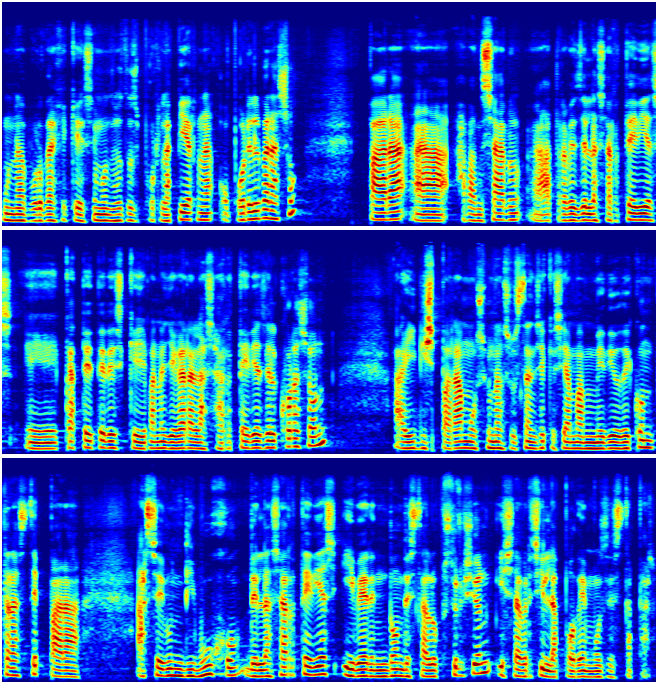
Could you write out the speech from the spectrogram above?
un abordaje que hacemos nosotros por la pierna o por el brazo, para ah, avanzar a través de las arterias, eh, catéteres que van a llegar a las arterias del corazón, Ahí disparamos una sustancia que se llama medio de contraste para hacer un dibujo de las arterias y ver en dónde está la obstrucción y saber si la podemos destapar.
